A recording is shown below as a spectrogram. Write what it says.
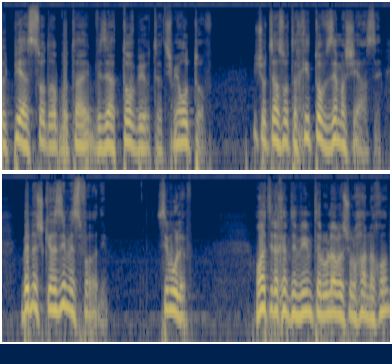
על פי הסוד רבותיי, וזה הטוב ביותר, תשמעו טוב. מי שרוצה לעשות הכי טוב, זה מה שיעשה. בין אשכנזים וספרדים. שימו לב. אמרתי לכם, אתם מביאים את הלולב לשולחן, נכון?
